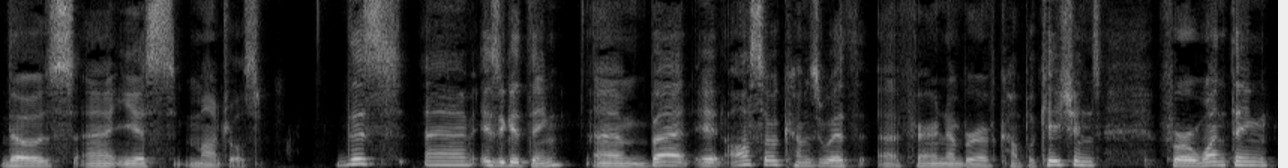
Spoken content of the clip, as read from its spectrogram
those uh, ES modules. This uh, is a good thing, um, but it also comes with a fair number of complications. For one thing,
